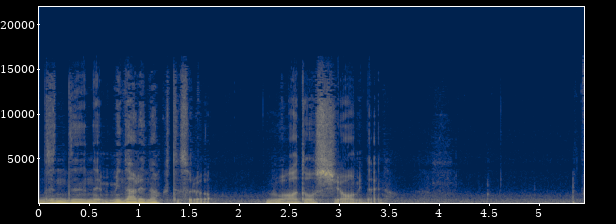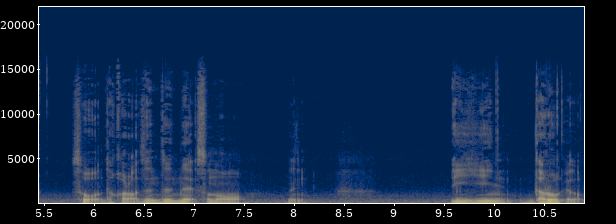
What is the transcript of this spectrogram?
う。全然ね、見慣れなくて、それが。うわ、どうしよう、みたいな。そう、だから全然ね、その、何？いいんだろうけど、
